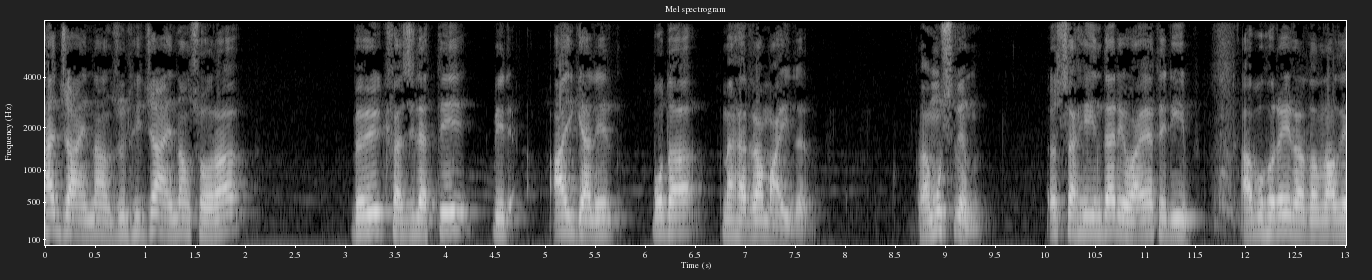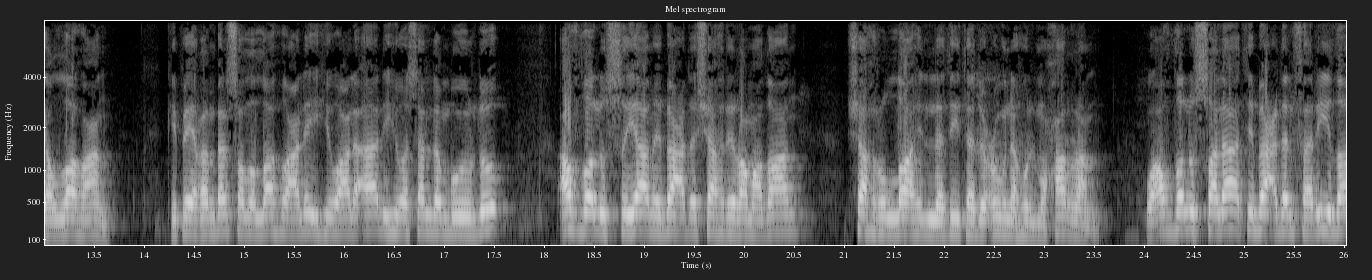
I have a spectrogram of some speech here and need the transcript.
həcc ayından, zülhiccə ayından sonra böyük fəzilətli bir ay gəlir Bu da məhərrəm ayıdır. Və Muslim öz səhiyində rivayət edib Əbu Hüreyrədən radiyallahu anh ki, Peyğəmbər sallallahu aleyhi və alə alihi və səlləm buyurdu Afdalu siyami ba'də şəhri Ramazan şəhrullahilləzi təd'unəhul muharram və afdalu salati ba'dəl fəridə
